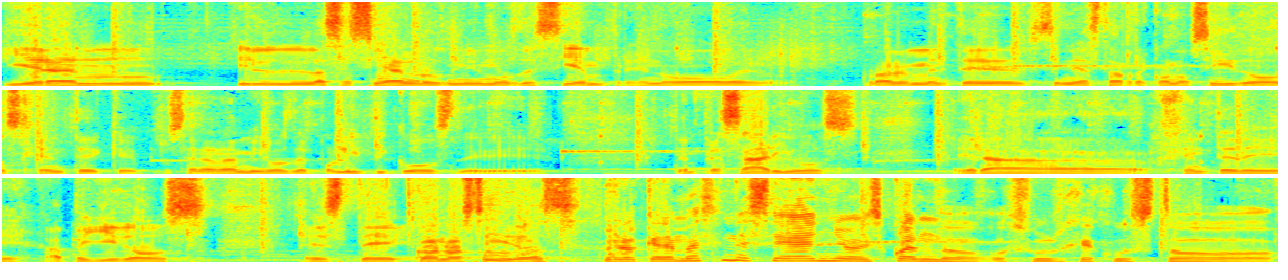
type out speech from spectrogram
y eran y las hacían los mismos de siempre, ¿no? Probablemente cineastas reconocidos, gente que pues eran amigos de políticos, de empresarios, era gente de apellidos este, conocidos. Pero que además en ese año es cuando surge justo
